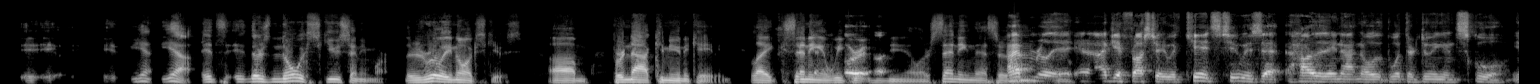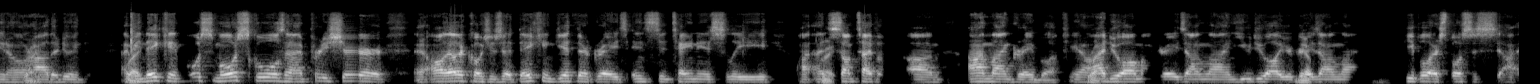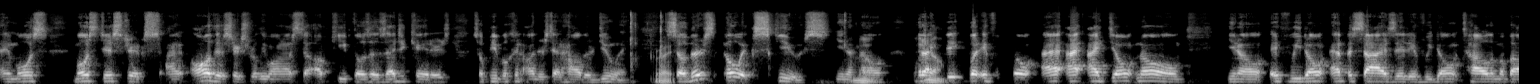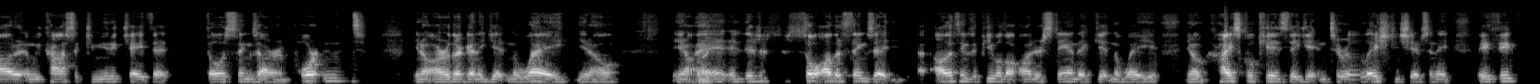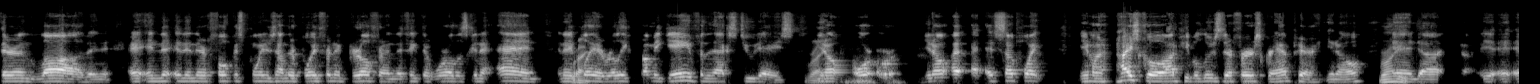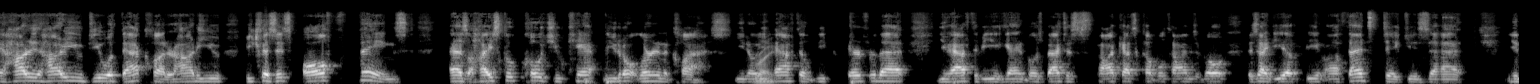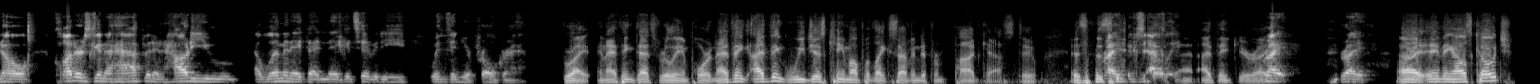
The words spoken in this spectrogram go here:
yeah, yeah. It's it, there's no excuse anymore. There's really no excuse um, for not communicating, like sending a weekly or, uh, email or sending this or that. I'm really, I get frustrated with kids too. Is that how do they not know what they're doing in school? You know, or right. how they're doing. I right. mean, they can most most schools, and I'm pretty sure, and all the other coaches that they can get their grades instantaneously on, right. some type of um, online grade book. You know, I do all my grades online. You do all your grades yep. online people are supposed to and uh, most most districts all districts really want us to upkeep those as educators so people can understand how they're doing right. so there's no excuse you know no. but no. I, but if I, I i don't know you know if we don't emphasize it if we don't tell them about it and we constantly communicate that those things are important you know are they're going to get in the way you know you know right. and, and, there's just so other things that other things that people don't understand that get in the way you know high school kids they get into relationships and they they think they're in love and and, and then their focus point is on their boyfriend and girlfriend they think their world is going to end and they right. play a really crummy game for the next two days right. you know or, or you know at, at, some point you know in high school a lot of people lose their first grandparent you know right. and uh, how do how do you deal with that clutter how do you because it's all things as a high school coach you can't you don't learn in a class. You know right. you have to be prepared for that. You have to be again goes back to this podcast a couple times ago this idea of being authentic is that you know clutter is going to happen and how do you eliminate that negativity within your program? Right and i think that's really important. I think i think we just came up with like seven different podcasts too. Right exactly. I think you're right. Right right. All right anything else coach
